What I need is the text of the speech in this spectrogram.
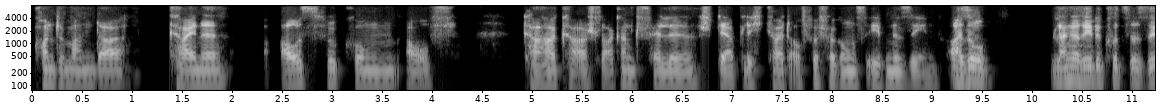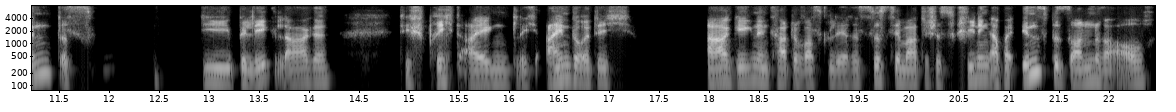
konnte man da keine Auswirkungen auf KHK, Schlaganfälle, Sterblichkeit auf Bevölkerungsebene sehen. Also lange Rede, kurzer Sinn, dass die Beleglage, die spricht eigentlich eindeutig A gegen ein kardiovaskuläres systematisches Screening, aber insbesondere auch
